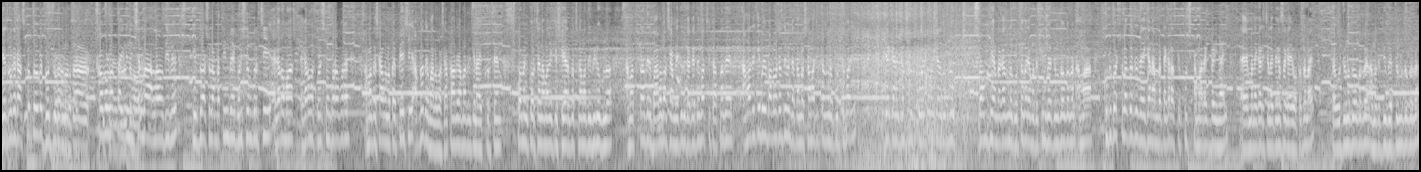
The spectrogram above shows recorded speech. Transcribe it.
ফেসবুকে কাজ করতে হবে ধৈর্য সফলতা ইনশাল্লাহ আল্লাহ দিবে। কিন্তু আসলে আমরা তিন ভাই পরিশ্রম করেছি এগারো মাস এগারো মাস পরিশ্রম করার পরে আমাদের সফলতা পেয়েছি। আপনাদের ভালোবাসা আপনাদের আমাদেরকে লাইক করছেন কমেন্ট করছেন আমাদেরকে শেয়ার করছেন আমাদের ভিডিওগুলো। আমার আপনাদের ভালোবাসা আমরা একটু দেখাতে পারছি তো আপনাদের আমাদেরকে ভালোবাসা দেবেন যাতে আমরা সামাজিক কাজগুলো করতে পারি। যেখানে যতটুকু ওইখানে যতটুকু শ্রম দিয়ে আমরা কাজগুলো করতে পারি আমাদের জন্য দোয়া করবেন আমার খুবই কষ্ট লাগতেছে যে এখানে আমরা টাকা আজকে খুঁজছি আমার এক ভাই নাই মানে গাড়ি চালাইতে গেছে গাড়ি অটো চালায়। তাই ওর জন্য দোয়া করবেন আমাদের দুই ভাইয়ের জন্য দোয়া করবেন।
